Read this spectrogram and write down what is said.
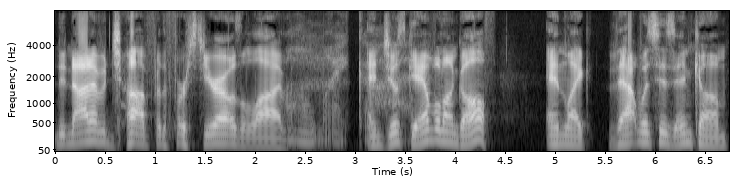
did not have a job for the first year I was alive, Oh my god. and just gambled on golf. And like that was his income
